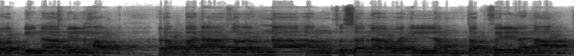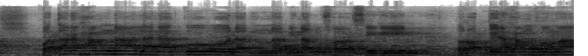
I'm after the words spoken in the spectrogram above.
ربنا بالحق ربنا ظلمنا أنفسنا وإن لم تغفر لنا وترحمنا لنكونن من الخاسرين رب ارحمهما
